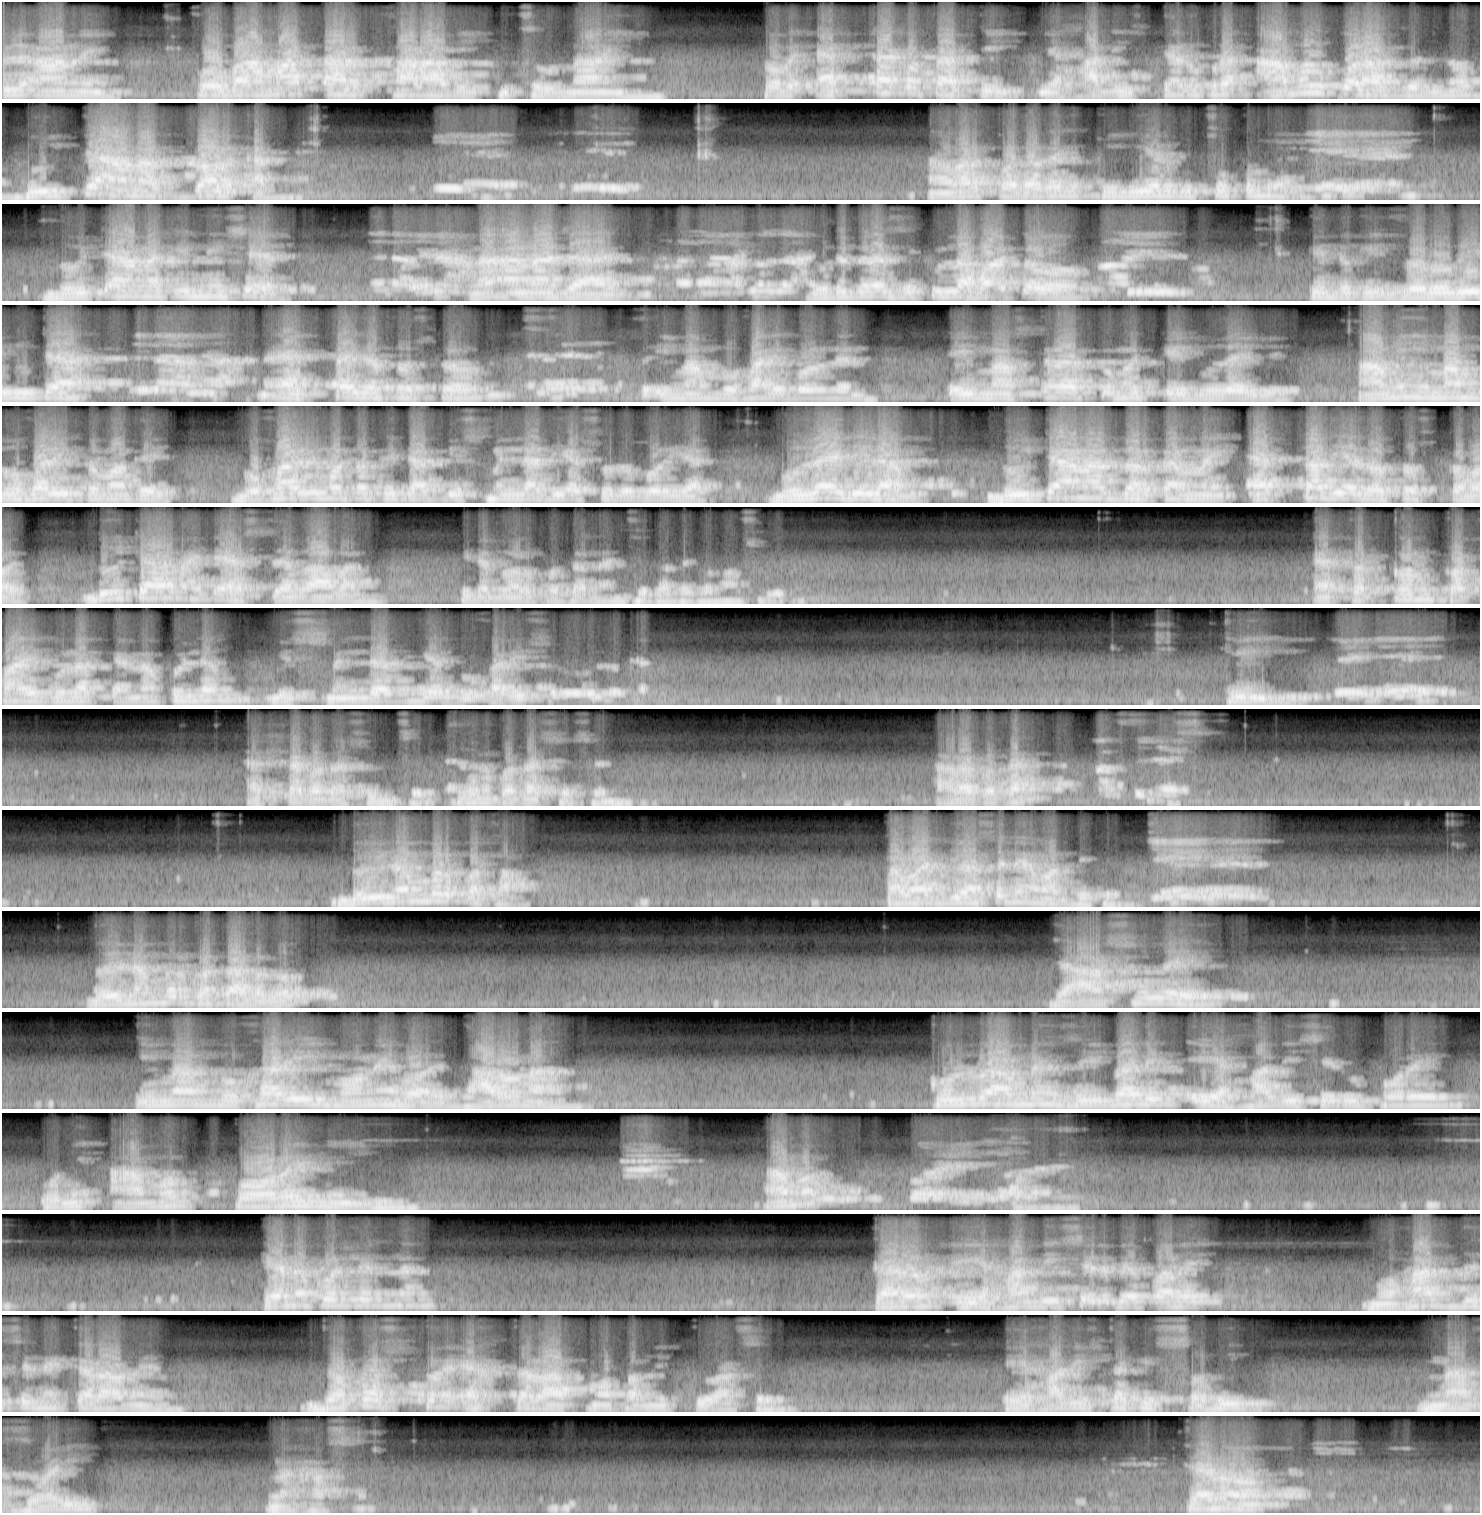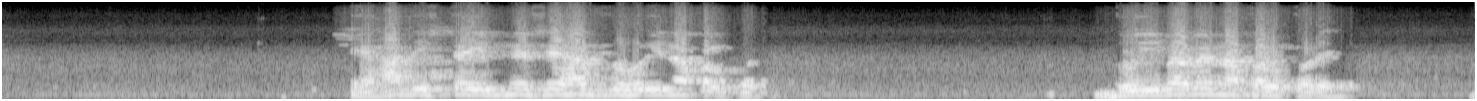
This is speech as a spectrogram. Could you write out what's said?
আনে প্রবাহাত আর খারাপই কিছু নাই। তবে একটা কথা ঠিক, যে হাদিসটার উপরে আমল করার জন্য দুইটা আনার দরকার। আমার কথাটাকে ক্লিয়ার বুঝছ তোমরা? দুইটা আনা কি নিষেধ? না, আনা যায়। দুটো দ্বারা শিখলে হয়তো কিন্তু কি জরুরি একটাই যথেষ্ট। ইমাম বুখারি বললেন, এই মাস্টার তোমাকে কে বুঝাইবে? আমি ইমাম বুখারি তোমাকে বুখারির মতো কিতাব বিসমিল্লা দিয়া শুরু করিয়া বুঝাই দিলাম, দুইটা আনার দরকার নাই, একটা দিয়ে যথেষ্ট হয়। দুইটা আনা এটা আসতে হবে আবার এটা বড় কথা নাই সেটাতে কোনো অসুবিধা এতক্ষণ কথা এগুলা কেন কইলাম? বিসমিল্লা দিয়ে বুখারি শুরু হলো কেন? কি? একটা কথা শুনছেন, এখনও কথা শেষ হয়নি। আরও কথা? দুই নম্বর কথা। তাবাজ্য আছে না আমার দিকে? দুই নম্বর কথা হলো যে আসলে ইমাম বুখারি মনে হয় ধারণা কুল্লু আমরা জিবালির এই হাদিসের উপরে উনি আমল করেনি আমল কেন করলেন না? কারণ এই হাদিসের ব্যাপারে মহাদ্দেশে কারামের যথেষ্ট একতলাপ মতামৃত্যু আছে। এই হাদিসটা কি সহি না জয়ী না হাসান? কেন এই হাদিসটা ইবনে সেহাব জহরি নকল করে? দুইভাবে নকল করে।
